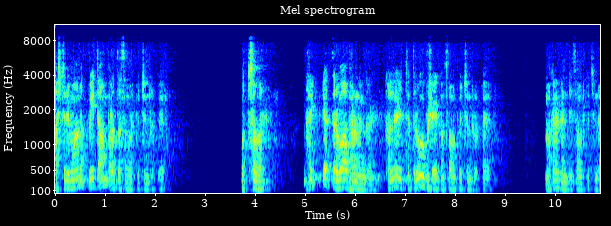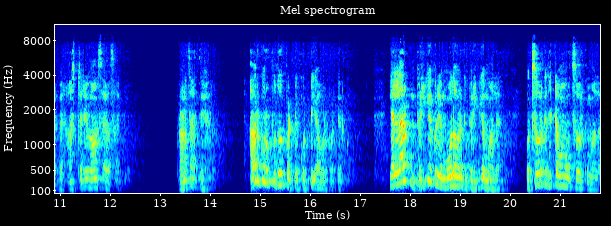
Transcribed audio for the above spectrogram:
ஆச்சரியமான பீதாம்பரத்தை சமர்ப்பிச்சுன்ற பேர். உற்சவர் நிறைய திருவாபரணங்கள் கல்லெழுத்து திருவபிஷேகம் சமர்ப்பிச்சுன்ற பேர். மகரகண்டி சமர்ப்பிச்சுன்ற பேர். ஆச்சரியமா சேவை சாய்ப்பு பிரணதாத்திகர். அவருக்கு ஒரு புதுப்பட்டு குட்டியாக ஒரு பட்டு இருக்கும். எல்லாருக்கும் பெரிய பெரிய மூலவருக்கு பெரிய மாலை. உற்சவருக்கு திட்டமான உற்சவருக்கு மாலை.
